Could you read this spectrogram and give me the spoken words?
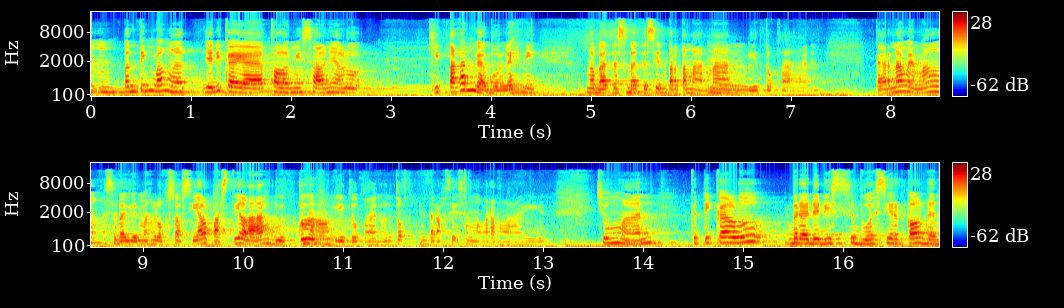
Mm-mm, penting banget. Jadi kayak kalau misalnya lu kita kan nggak boleh nih ngebatas-batasin pertemanan gitu kan. Karena memang sebagai makhluk sosial pastilah butuh gitu kan untuk interaksi sama orang lain. Cuman ketika lu berada di sebuah circle dan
